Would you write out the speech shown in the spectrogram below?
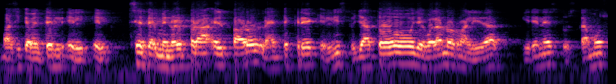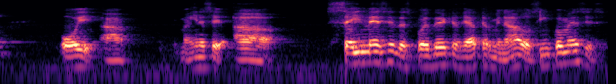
básicamente se terminó el, el, paro, la gente cree que listo, ya todo llegó a la normalidad. Miren esto, estamos hoy a, imagínense, a seis meses después de que se haya terminado, cinco meses,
